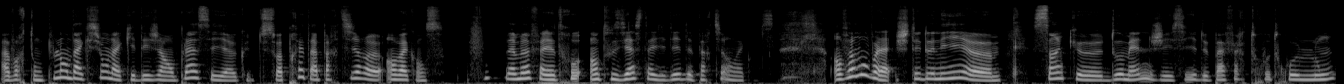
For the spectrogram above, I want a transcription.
avoir ton plan d'action là qui est déjà en place et que tu sois prête à partir en vacances. La meuf, elle est trop enthousiaste à l'idée de partir en vacances. Enfin bon, voilà, je t'ai donné 5 euh, euh, domaines. J'ai essayé de pas faire trop trop long.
